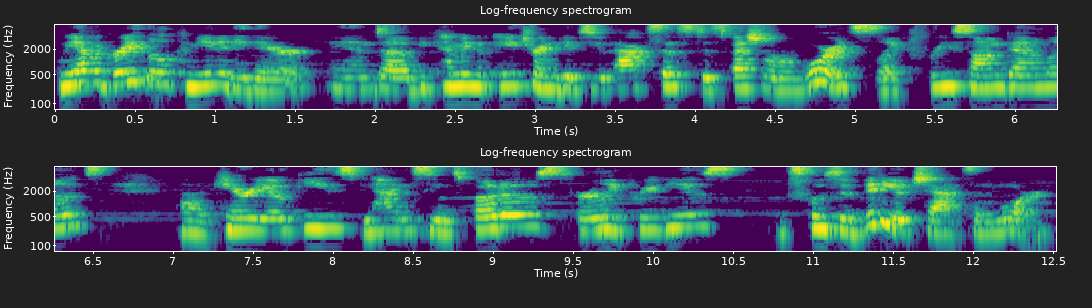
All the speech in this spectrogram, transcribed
We have a great little community there, and uh, becoming a patron gives you access to special rewards like free song downloads, uh, karaoke's, behind the scenes photos, early previews, exclusive video chats, and more.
